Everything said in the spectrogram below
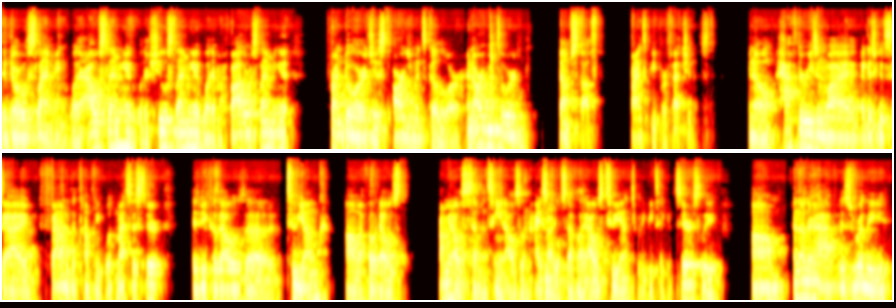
the door was slamming, whether I was slamming it, whether she was slamming it, whether my father was slamming it front door, just arguments galore and arguments over dumb stuff, trying to be perfectionist. You know, half the reason why I guess you could say I founded the company with my sister is because I was uh, too young. Um, I felt like I was, I mean, I was 17. I was in high school. Right. So I felt like I was too young to really be taken seriously. Um, another half is really,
